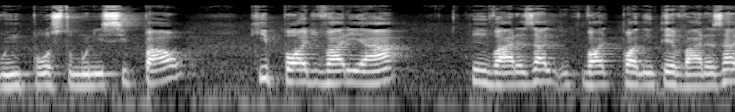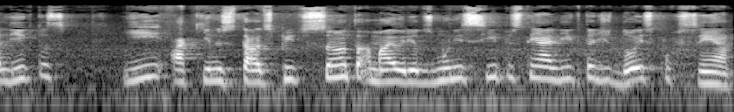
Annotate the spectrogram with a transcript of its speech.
o imposto municipal, que pode variar com várias podem ter várias alíquotas e aqui no estado do Espírito Santo a maioria dos municípios tem alíquota de 2%.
